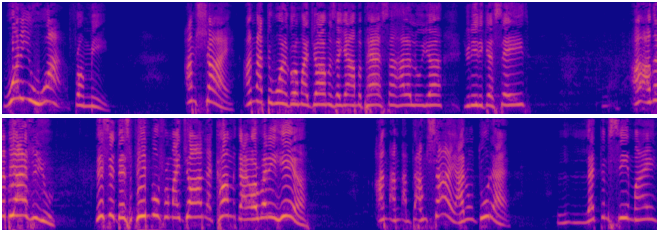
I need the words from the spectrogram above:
what do you want from me? I'm shy. I'm not the one to go to my job and say, yeah, I'm a pastor. Hallelujah. You need to get saved. I, am going to be honest with you. Listen, there's people from my job that come that are already here. I'm, I'm, I'm, shy. I don't do that. Let them see my,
